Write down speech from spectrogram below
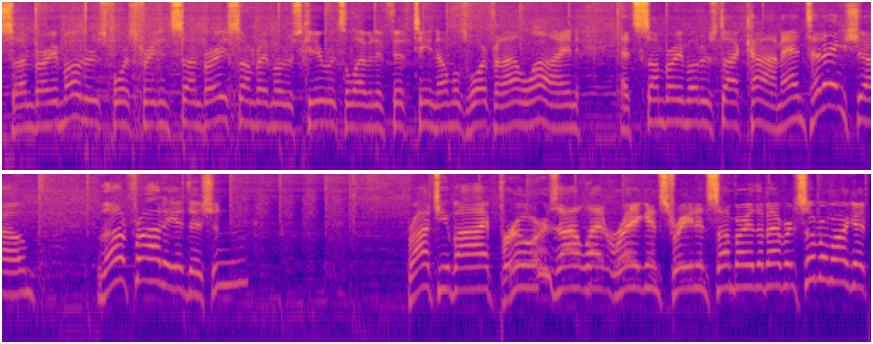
Sunbury Motors, 4th Street in Sunbury. Sunbury Motors Kia, routes 11 and 15, Hummels Wharf, and online at sunburymotors.com. And today's show, the Friday edition, Brought to you by Brewers Outlet, Reagan Street in Sunbury, the beverage supermarket.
